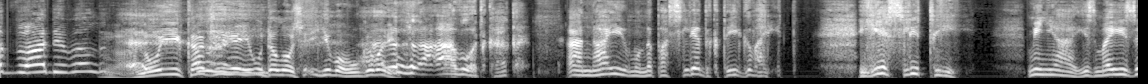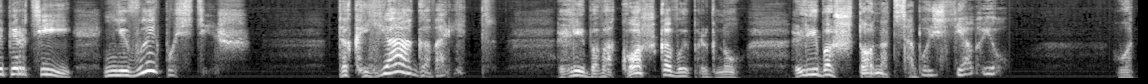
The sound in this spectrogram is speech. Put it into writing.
обманывал. Ну и как же ей удалось его уговорить? А, а вот как. Она ему напоследок-то и говорит. Если ты меня из моей заперти не выпустишь, так я, говорит, либо в окошко выпрыгну, либо что над собой сделаю. Вот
